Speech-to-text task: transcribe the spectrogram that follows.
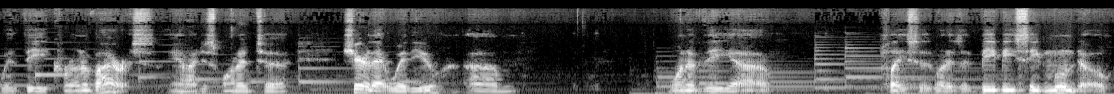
with the coronavirus. And I just wanted to share that with you. Um, one of the uh, places, what is it, BBC Mundo,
